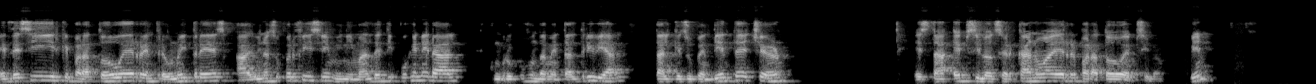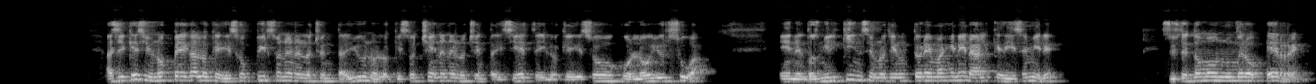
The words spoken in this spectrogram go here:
Es decir, que para todo R entre 1 y 3 hay una superficie minimal de tipo general con grupo fundamental trivial, tal que su pendiente de Chern está epsilon cercano a R para todo epsilon. ¿Bien? Así que si uno pega lo que hizo Pearson en el 81, lo que hizo Chen en el 87 y lo que hizo Golo y Ursúa en el 2015, uno tiene un teorema general que dice, mire, si usted toma un número R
